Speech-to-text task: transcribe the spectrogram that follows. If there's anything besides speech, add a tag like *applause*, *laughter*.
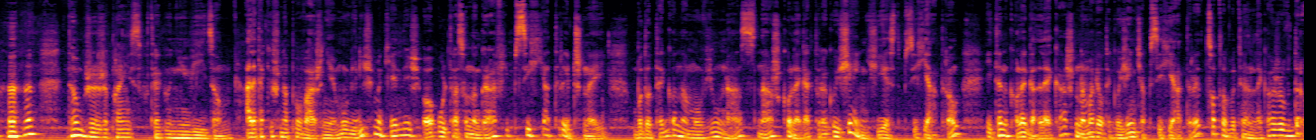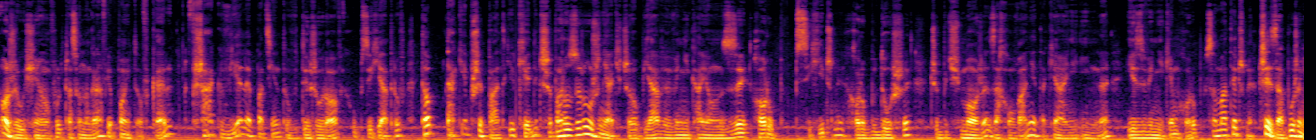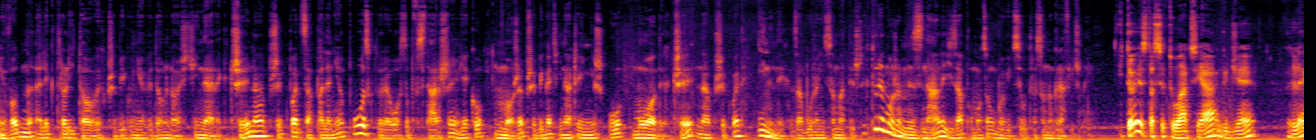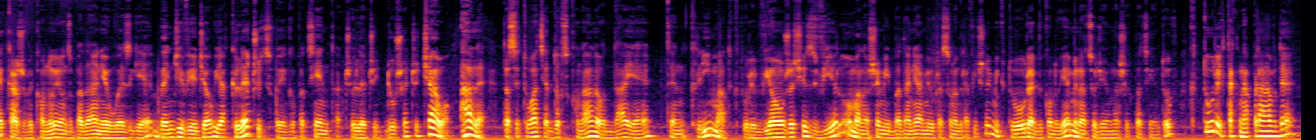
*laughs* Dobrze, że Państwo tego nie widzą. Ale tak już na poważnie. Mówiliśmy kiedyś o ultrasonografii psychiatrycznej, bo do tego namówił nas nasz kolega, którego zięć jest psychiatrą i ten kolega lekarz namawiał tego zięcia psychiatry, co to by ten lekarz wdrożył się w ultrasonografię point of care. Wszak wiele pacjentów dyżurowych u psychiatrów to takie przypadki, kiedy trzeba rozróżniać, czy objawy wynikają z chorób psychicznych, chorób duszy, czy być może zachowanie takie, a nie inne jest wynikiem chorób somatycznych, czy zaburzeń wodno-elektrolitowych przebiegu niewydolności nerek, czy na przykład zapalenia płuc, które u osób w starszym wieku może przebiegać inaczej niż u młodych, czy na przykład innych zaburzeń somatycznych, które możemy znaleźć za pomocą głowicy ultrasonograficznej. I to jest ta sytuacja, gdzie Lekarz wykonując badanie USG będzie wiedział, jak leczyć swojego pacjenta, czy leczyć duszę, czy ciało. Ale ta sytuacja doskonale oddaje ten klimat, który wiąże się z wieloma naszymi badaniami ultrasonograficznymi, które wykonujemy na co dzień u naszych pacjentów, których tak naprawdę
